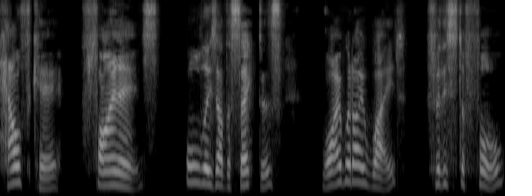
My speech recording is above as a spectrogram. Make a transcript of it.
healthcare, finance, all these other sectors. Why would I wait for this to fall,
